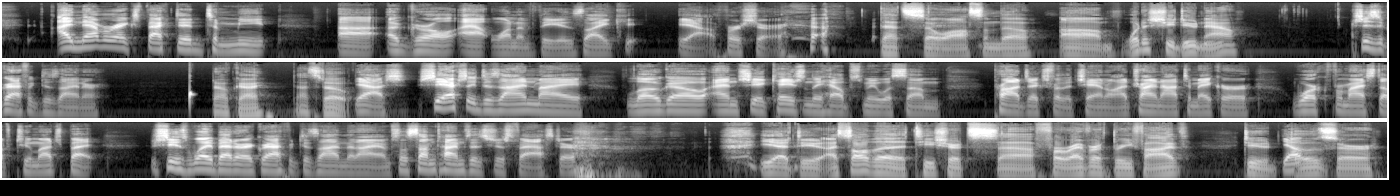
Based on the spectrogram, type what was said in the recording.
i never expected to meet uh, a girl at one of these like yeah for sure That's so awesome, though. Um, what does she do now? she's a graphic designer Okay, that's dope. Yeah, sh- she actually designed my logo and she occasionally helps me with some projects for the channel. I try not to make her work for my stuff too much, but she's way better at graphic design than I am. So sometimes it's just faster. Yeah, dude. I saw the t-shirts uh, Forever 35. Dude, Yep. those are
